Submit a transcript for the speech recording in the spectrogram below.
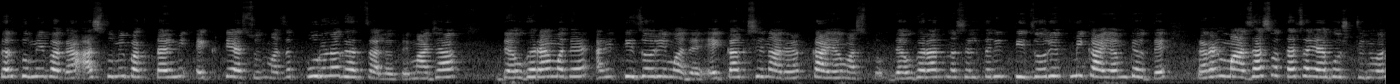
तर तुम्ही बघा आज तुम्ही बघताय मी एकटी असून माझं पूर्ण घर चालवते. माझ्या देवघरामध्ये आणि तिजोरीमध्ये एकाक्षी नारळ कायम असतो. देवघरात नसेल तरी तिजोरीत मी कायम ठेवते कारण माझा स्वतःचा या गोष्टींवर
